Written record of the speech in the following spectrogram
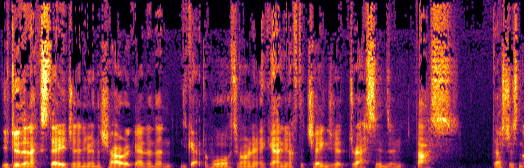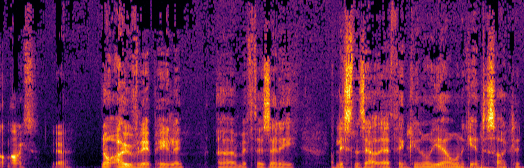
you do the next stage and then you're in the shower again and then you get the water on it again. You have to change your dressings and that's that's just not nice. Yeah. Not overly appealing. Um, if there's any listeners out there thinking, "Oh yeah, I want to get into cycling.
